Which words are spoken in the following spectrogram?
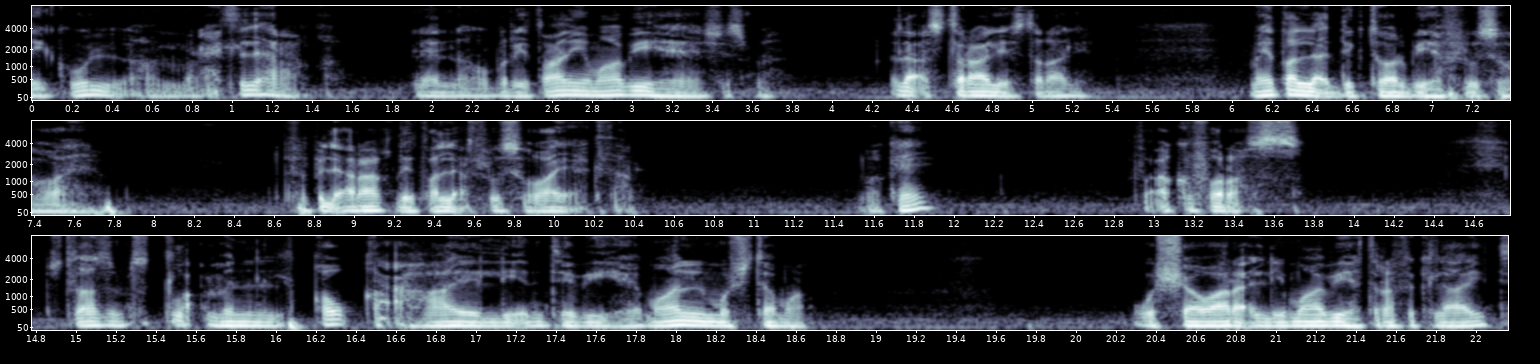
يقول رحت للعراق لأنه بريطانيا ما بيها شو اسمه؟ لا استراليا استراليا. ما يطلع الدكتور بيها فلوس هواية فبالعراق ديطلع فلوس هواية أكثر. okay؟ فأكو فرص. بس لازم تطلع من القوقعة هاي اللي أنت بيها مال المجتمع. والشوارع اللي ما بيها traffic light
